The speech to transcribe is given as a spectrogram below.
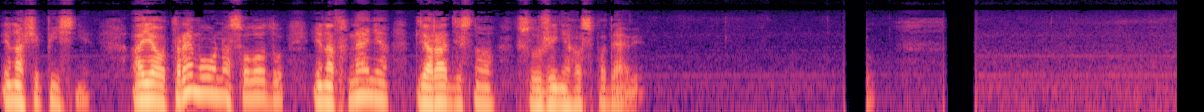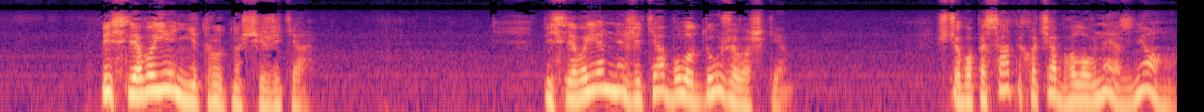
і наші пісні, а я отримував насолоду і натхнення для радісного служіння Господеві. Післявоєнні труднощі життя. Післявоєнне життя було дуже важким. Щоб описати хоча б головне з нього,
